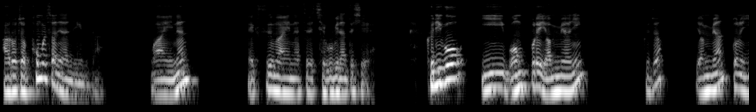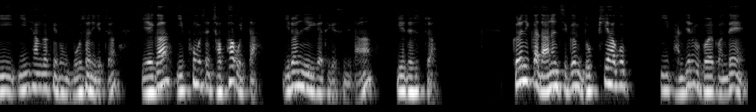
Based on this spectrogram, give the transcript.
바로 저 포물선이라는 얘기입니다. y는 x 마이너스의 제곱이란 뜻이에요. 그리고 이 원뿔의 옆면이 그죠? 옆면 또는 이, 이 삼각형의 모선이겠죠. 얘가 이 포물선에 접하고 있다. 이런 얘기가 되겠습니다. 이해되셨죠? 그러니까 나는 지금 높이하고 이 반지름을 구할 건데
